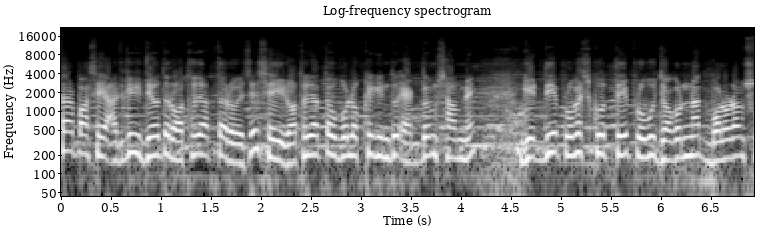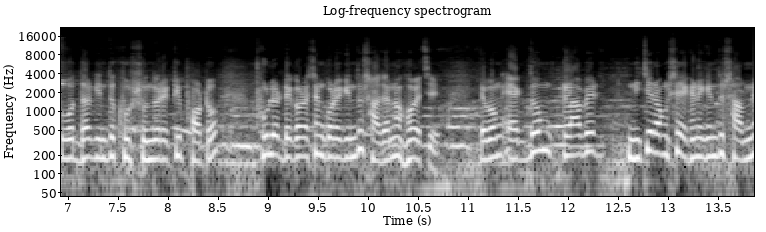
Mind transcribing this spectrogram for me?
তার পাশে আজকে যেহেতু রথযাত্রা রয়েছে, সেই রথযাত্রা উপলক্ষে কিন্তু একদম সামনে গেট দিয়ে প্রবেশ করতে প্রভু জগন্নাথ বলরাম সুভদ্রার কিন্তু খুব সুন্দর একটি ফটো ফুলের ডেকোরেশন করে কিন্তু সাজানো হয়েছে। এবং একদম ক্লাবের নিচের অংশে এখানে কিন্তু সামনে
